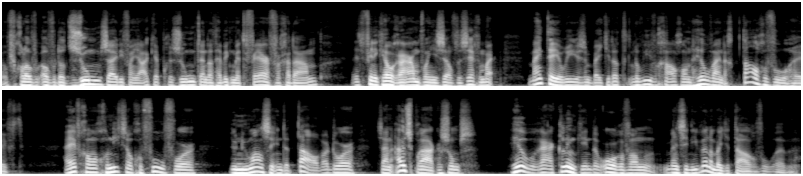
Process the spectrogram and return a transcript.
of geloof ik over dat Zoom, zei hij van... Ja, ik heb gezoomd en dat heb ik met verven gedaan. Dat vind ik heel raar om van jezelf te zeggen. Maar mijn theorie is een beetje dat Louis van Gaal gewoon heel weinig taalgevoel heeft. Hij heeft gewoon, gewoon niet zo'n gevoel voor de nuance in de taal. Waardoor zijn uitspraken soms heel raar klinken in de oren van mensen die wel een beetje taalgevoel hebben.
